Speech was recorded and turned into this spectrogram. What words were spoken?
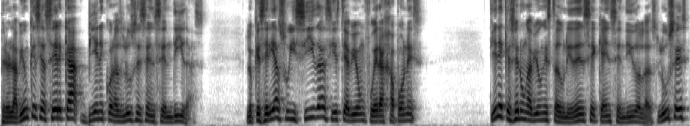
Pero el avión que se acerca viene con las luces encendidas lo que sería suicida si este avión fuera japonés. Tiene que ser un avión estadounidense que ha encendido las luces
